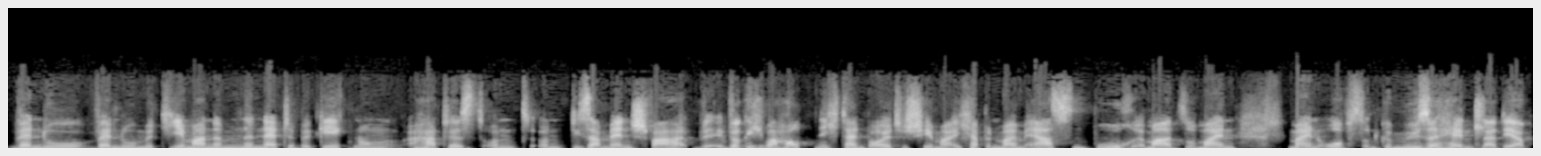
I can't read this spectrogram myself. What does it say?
wenn du, wenn du mit jemandem eine nette Begegnung hattest und, und dieser Mensch war wirklich überhaupt nicht dein Beuteschema. Ich habe in meinem ersten Buch immer so mein, mein Obst- und Gemüsehändler, der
